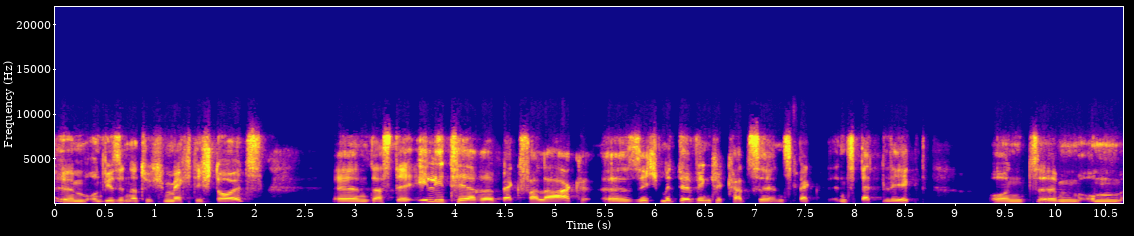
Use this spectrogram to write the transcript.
Ähm, und wir sind natürlich mächtig stolz, äh, dass der elitäre Beck Verlag äh, sich mit der Winkelkatze ins, Bett, ins Bett legt. Und ähm, um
